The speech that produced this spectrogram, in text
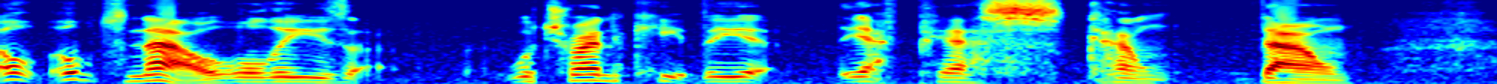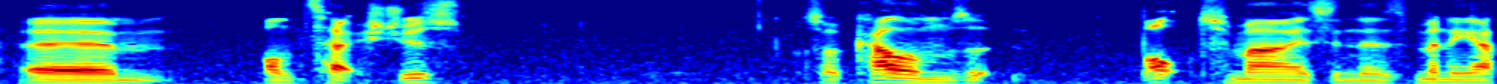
up, up to now, all these we're trying to keep the the FPS count down um, on textures. So Callum's optimising as many uh,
